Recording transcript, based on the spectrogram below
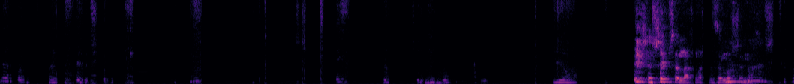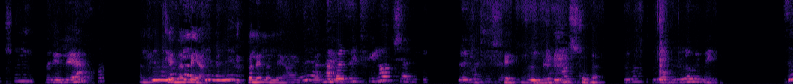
לא יודעת מה את הסבל שלו. עשר דקות של דיבור עליהם. לא שהשם שלח לך וזה לא שלך. זה לא. אליה? עליה. כאילו, כן, לא עליה. כן, עליה. להתפלל עליה. אבל זה תפילות שאני לא שאני... תודה. זה משהו לא- לא ממני. זהו,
